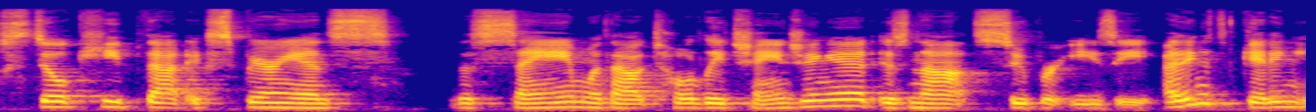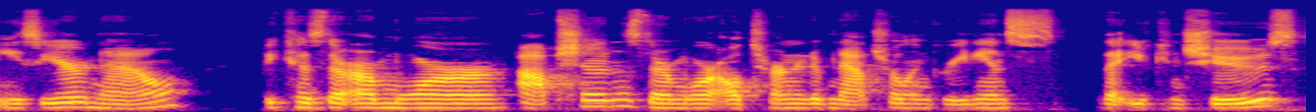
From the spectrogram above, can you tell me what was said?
still keep that experience the same without totally changing it is not super easy. I think it's getting easier now because there are more options, there are more alternative natural ingredients that you can choose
